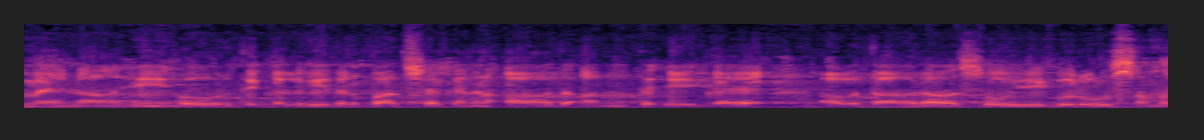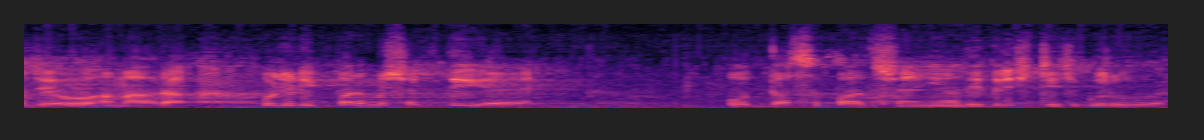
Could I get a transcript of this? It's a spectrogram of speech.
ਮੈਂ ਨਾਹੀ ਹੋਰ ਤੇ ਕਲਗੀਧਰ ਪਾਤਸ਼ਾਹ ਕਹਿੰਦੇ ਨੇ, ਆਦ ਅੰਤ ਏਕ ਹੈ ਅਵਤਾਰਾ ਸੋਈ ਗੁਰੂ ਸਮਝਿਓ ਹਮਾਰਾ। ਉਹ ਜਿਹੜੀ ਪਰਮ ਸ਼ਕਤੀ ਹੈ ਉਹ 10 ਪਾਤਸ਼ਾਹੀਆਂ ਦੀ ਦ੍ਰਿਸ਼ਟੀ 'ਚ ਗੁਰੂ ਹੈ।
